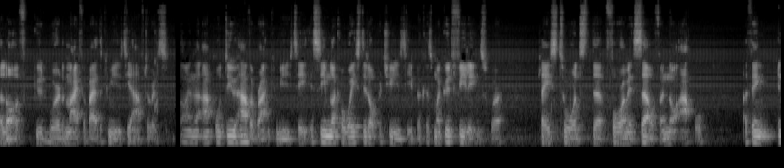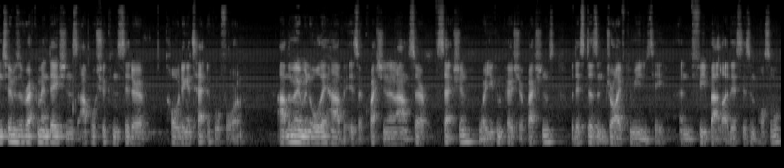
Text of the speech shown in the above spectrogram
a lot of good word of mouth about the community afterwards. Sign that Apple do have a brand community, it seemed like a wasted opportunity because my good feelings were placed towards the forum itself and not Apple. I think in terms of recommendations, Apple should consider holding a technical forum. At the moment, all they have is a question and answer section where you can post your questions, but this doesn't drive community, and feedback like this isn't possible.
